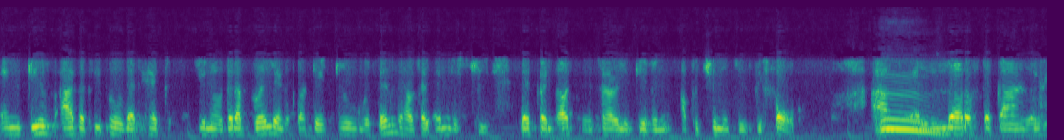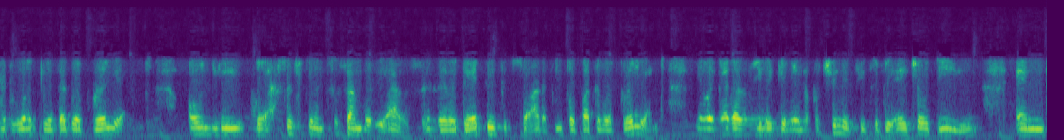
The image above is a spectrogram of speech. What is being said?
and give other people that had, you know, that are brilliant at what they do within the hotel industry that were not necessarily given opportunities before. Um, A lot of the guys I had worked with that were brilliant only were assistants to somebody else, and they were deputies to other people, but they were brilliant. They were never really given an opportunity to be HODs and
